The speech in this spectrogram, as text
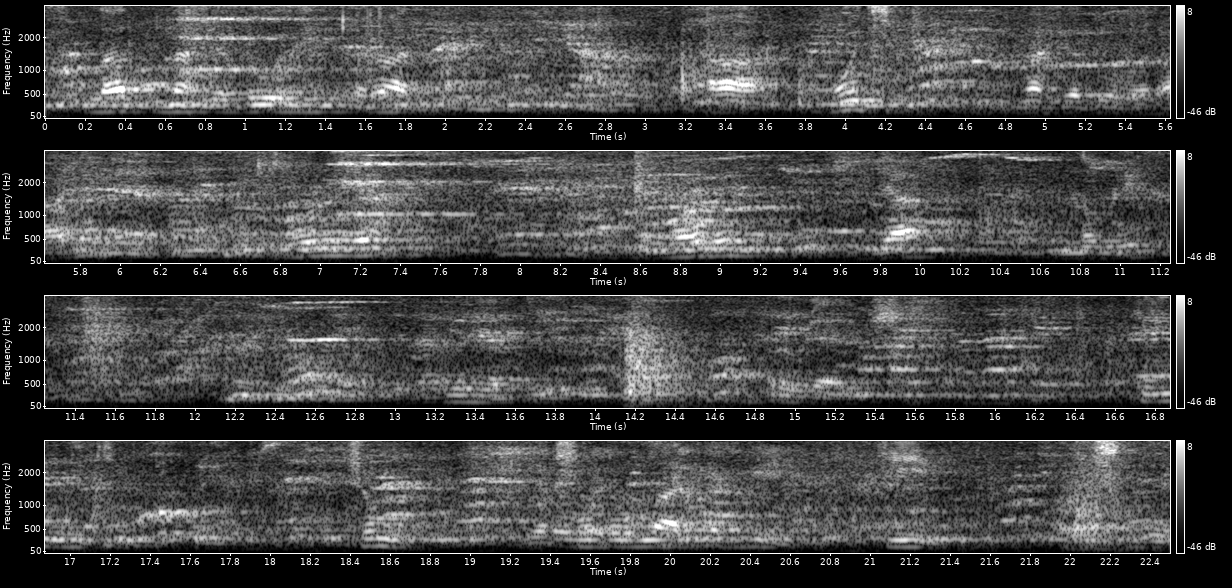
склад наглядової ради. А потім наглядова рада створює умови для нових директорів, управляючих, керівників підприємств. Чому? Якщо до влади в Києві прийшли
